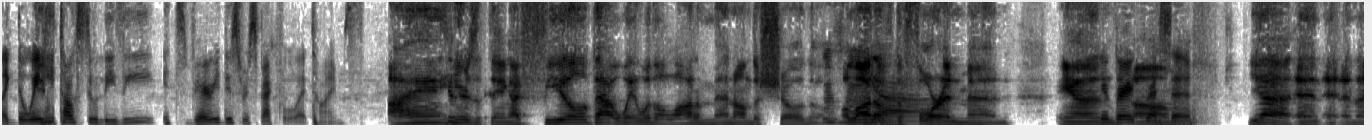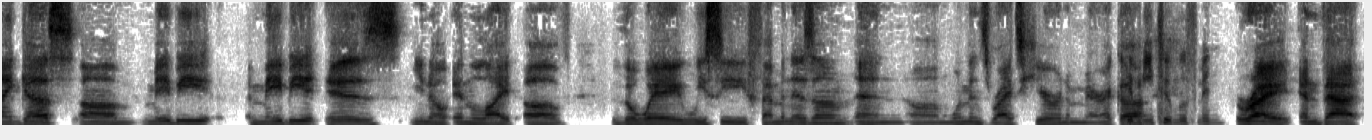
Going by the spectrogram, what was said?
like the way he talks to lizzie it's very disrespectful at times I here's the thing. I feel that way with a lot of men on the show, though. A Mhm. lot of the foreign men, and they're very um, aggressive yeah, and, and and I guess um, maybe maybe it is you know in light of the way we see feminism and um, women's rights here in America. The Me Too movement. Right. And that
